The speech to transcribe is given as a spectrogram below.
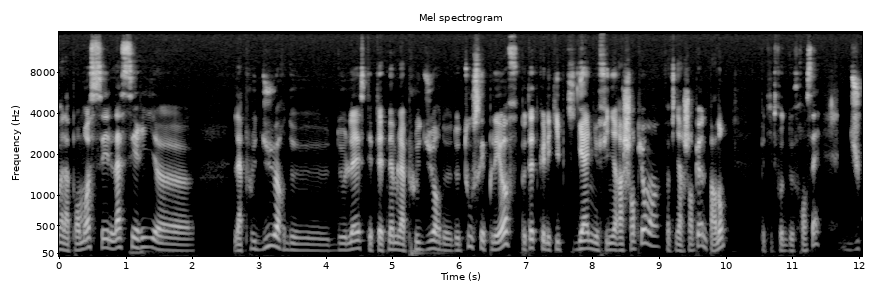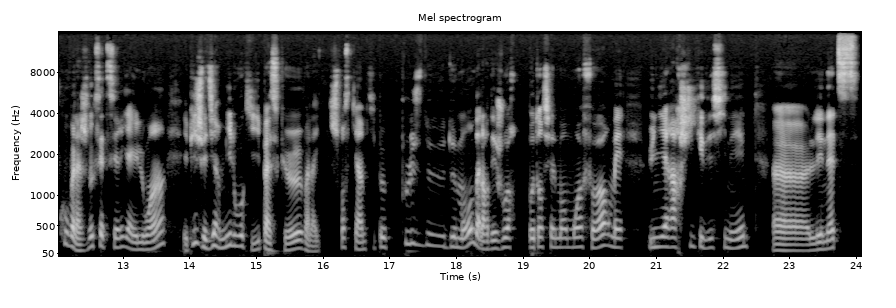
voilà, pour moi, c'est la série euh, la plus dure de, de l'Est et peut-être même la plus dure de, tous ces playoffs. Peut-être que l'équipe qui gagne finira champion, hein, enfin finira championne, pardon petite faute de français. Du coup, voilà, je veux que cette série aille loin. Et puis, je vais dire Milwaukee parce que, voilà, je pense qu'il y a un petit peu plus de, monde. Alors, des joueurs potentiellement moins forts, mais une hiérarchie qui est dessinée. Euh, les Nets,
